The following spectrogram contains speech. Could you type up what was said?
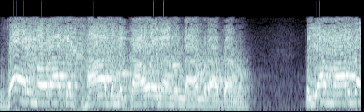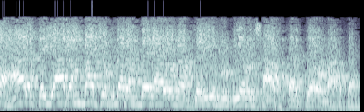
زہر مورا تے کھاد مکاؤ یہ نام رادا تو یا مارتا ہر تو یا رمبا چکتا رمبے لال جڑی بوٹیاں صاف کر کے وہ مارتا ہے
